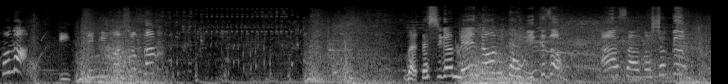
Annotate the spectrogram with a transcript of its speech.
ほな行ってみましょうか。私が面倒見てあげ行くぞ。アーサーの諸君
